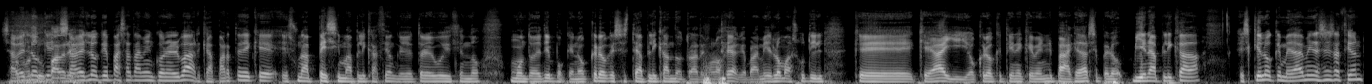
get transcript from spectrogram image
¿sabes, lo que, ¿Sabes lo que pasa también con el bar? Que aparte de que es una pésima aplicación, que yo te lo voy diciendo un montón de tiempo, que no creo que se esté aplicando otra tecnología, que para mí es lo más útil que, que hay y yo creo que tiene que venir para quedarse, pero bien aplicada, es que lo que me da a mí la sensación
